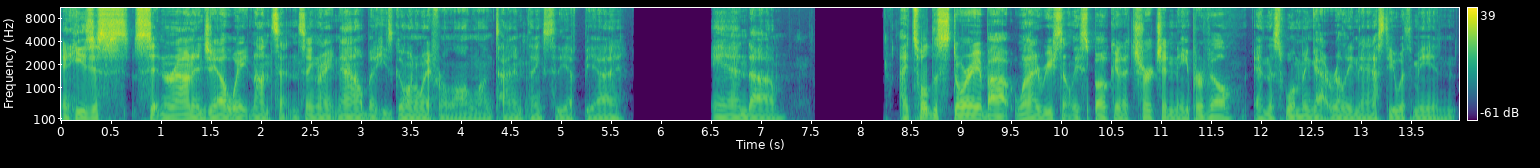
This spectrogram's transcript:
and he's just sitting around in jail waiting on sentencing right now. But he's going away for a long, long time thanks to the FBI. And um, I told the story about when I recently spoke at a church in Naperville, and this woman got really nasty with me and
